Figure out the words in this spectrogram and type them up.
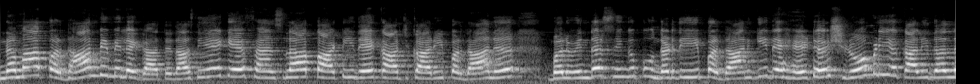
ਨਵਾਂ ਪ੍ਰਧਾਨ ਵੀ ਮਿਲੇਗਾ ਤੇ ਦੱਸ ਦਈਏ ਕਿ ਫੈਸਲਾ ਪਾਰਟੀ ਦੇ ਕਾਰਜਕਾਰੀ ਪ੍ਰਧਾਨ ਬਲਵਿੰਦਰ ਸਿੰਘ ਭੁੰਦੜ ਦੀ ਪ੍ਰਧਾਨਗੀ ਦੇ ਹੇਠ ਸ਼੍ਰੋਮਣੀ ਅਕਾਲੀ ਦਲ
